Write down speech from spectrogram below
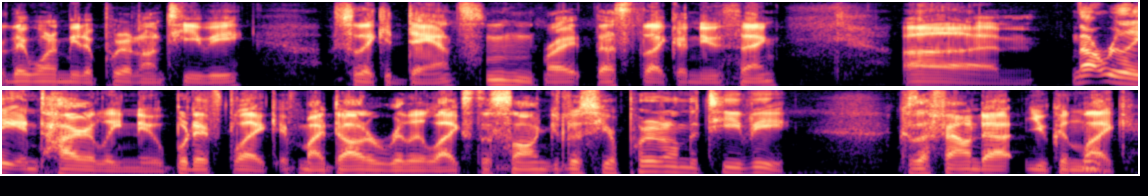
or they wanted me to put it on TV so they could dance. Mm-hmm. Right? That's like a new thing. Um, not really entirely new, but if like if my daughter really likes the song, you just hear put it on the TV because I found out you can like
